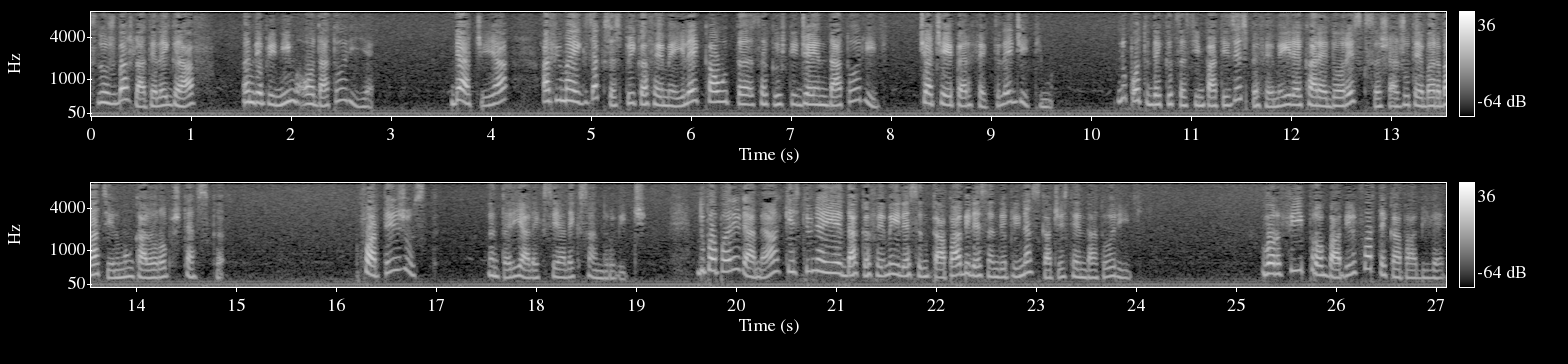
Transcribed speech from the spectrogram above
slujbaș la telegraf, îndeplinim o datorie. De aceea, ar fi mai exact să spui că femeile caută să câștige îndatoriri, ceea ce e perfect legitim. Nu pot decât să simpatizez pe femeile care doresc să-și ajute bărbații în munca lor obștească. Foarte just, întări Alexei Alexandrovici. După părerea mea, chestiunea e dacă femeile sunt capabile să îndeplinească aceste îndatoriri. Vor fi probabil foarte capabile,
